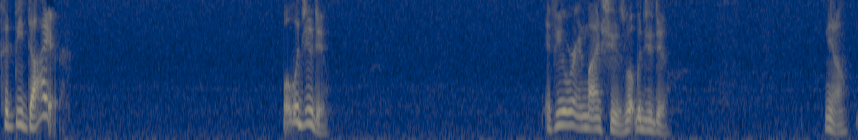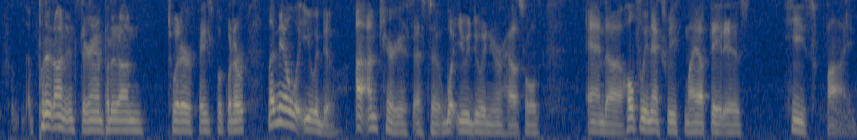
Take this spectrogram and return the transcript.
could be dire. What would you do? If you were in my shoes, what would you do? You know, put it on Instagram, put it on Twitter, Facebook, whatever. Let me know what you would do. I- am curious as to what you would do in your household. And uh, hopefully next week, my update is he's fine,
